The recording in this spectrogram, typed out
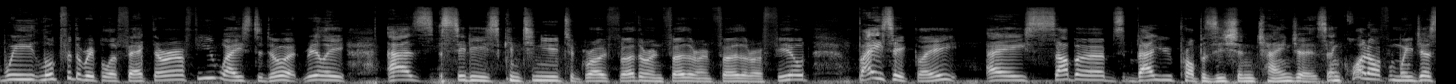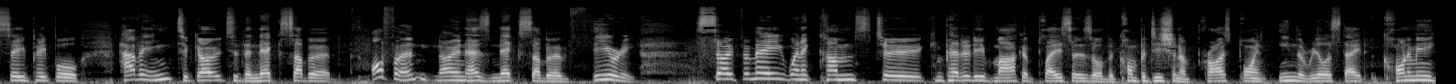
we look for the ripple effect, there are a few ways to do it. Really, as cities continue to grow further and further and further afield, basically a suburbs value proposition changes. And quite often we just see people having to go to the next suburb, often known as next suburb theory. So for me, when it comes to competitive marketplaces or the competition of price point in the real estate economy,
